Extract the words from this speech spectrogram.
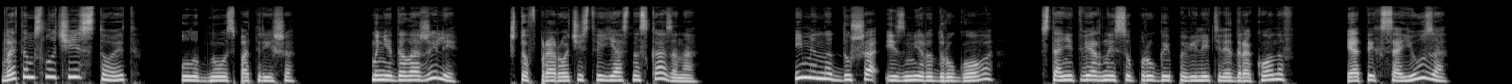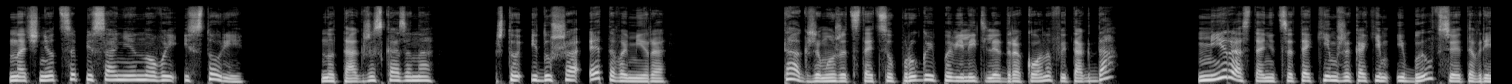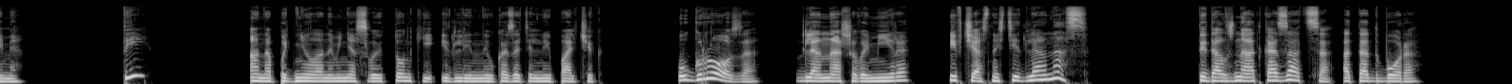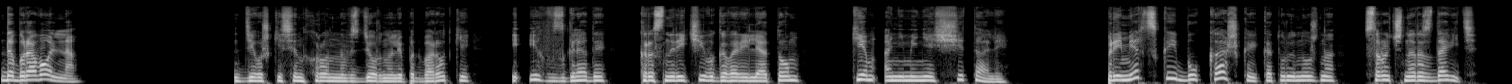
«В этом случае стоит», — улыбнулась Патриша. «Мне доложили, что в пророчестве ясно сказано. Именно душа из мира другого станет верной супругой повелителя драконов, и от их союза начнется писание новой истории. Но также сказано, что и душа этого мира также может стать супругой повелителя драконов, и тогда мир останется таким же, каким и был все это время. Ты она подняла на меня свой тонкий и длинный указательный пальчик. «Угроза для нашего мира и, в частности, для нас. Ты должна отказаться от отбора. Добровольно». Девушки синхронно вздернули подбородки, и их взгляды красноречиво говорили о том, кем они меня считали. Примерской букашкой, которую нужно срочно раздавить.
